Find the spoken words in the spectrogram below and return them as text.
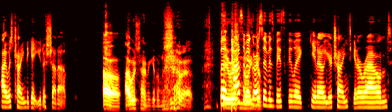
I was trying to get you to shut up. Oh, I was trying to get them to shut up. But passive annoying the- aggressive is basically like you know you're trying to get around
